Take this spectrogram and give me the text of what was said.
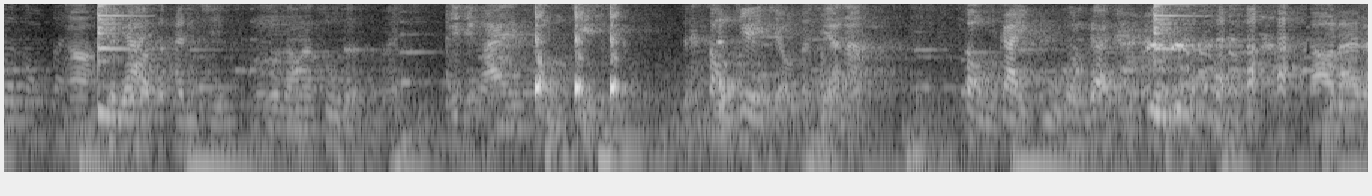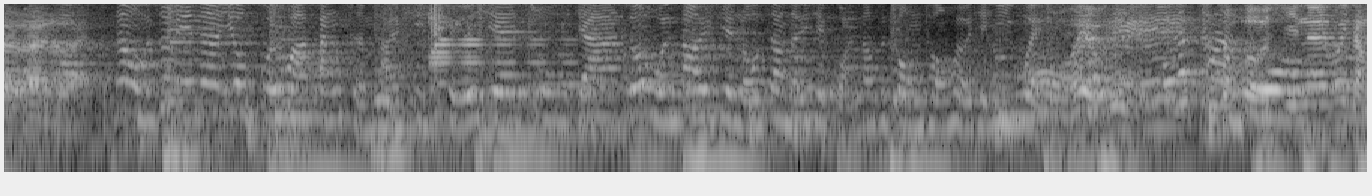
二公分。啊最重要是安心，能够让他住得很安心。一定爱冻戒酒，冻戒酒的天呐，冻盖固，冻盖固 好，来来来来，那我们这边呢，用规划当成排气，就有一些住家都会闻到一些楼上的一些管道是共通，会有一些异味。哦，还有我们哎，这种恶心呢，会想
